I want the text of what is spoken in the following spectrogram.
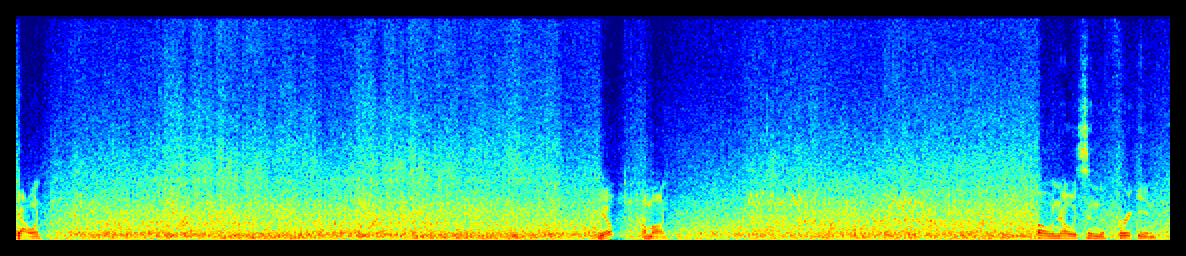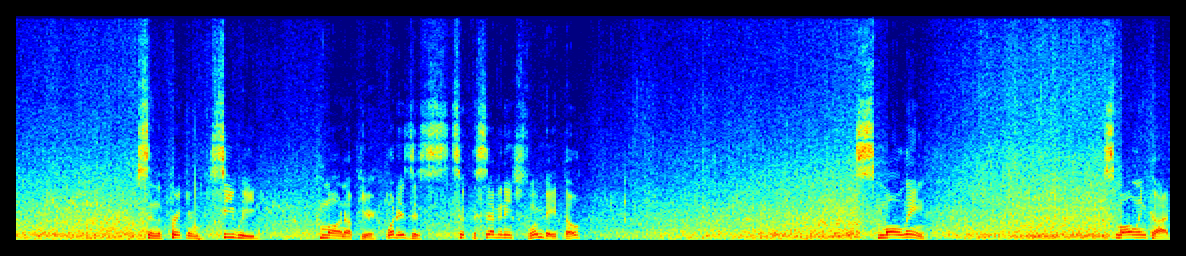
Got one. Yep, I'm on. Oh no, it's in the freaking, it's in the freaking seaweed. Come on up here. What is this? Took the seven inch swim bait though. Smalling. Small lingcod.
